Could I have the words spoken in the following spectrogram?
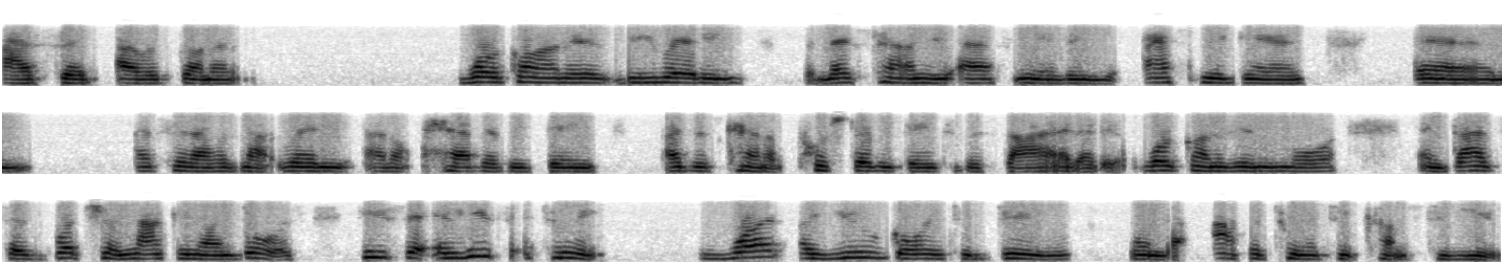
I said I was to work on it, be ready. The next time you ask me, and then you ask me again, and I said I was not ready. I don't have everything. I just kind of pushed everything to the side. I didn't work on it anymore. And God says, "But you're knocking on doors." He said, and He said to me, "What are you going to do when the opportunity comes to you?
